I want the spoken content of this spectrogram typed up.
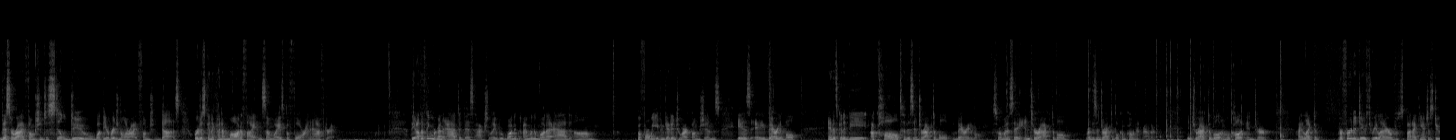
this arrive function to still do what the original arrive function does. We're just going to kind of modify it in some ways before and after it. The other thing we're going to add to this, actually, we want to, I'm going to want to add, um, before we even get into our functions, is a variable, and it's going to be a call to this interactable variable. So I'm going to say interactable, or this interactable component, rather. Interactable, and we'll call it inter. I like to prefer to do three letters, but I can't just do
